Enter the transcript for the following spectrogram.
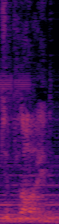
deployed.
